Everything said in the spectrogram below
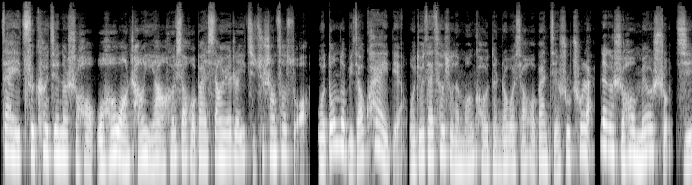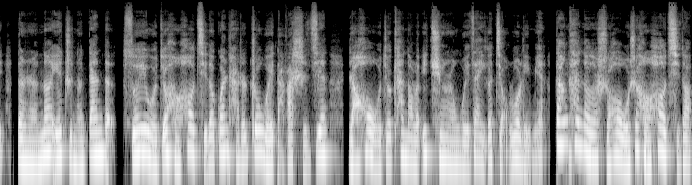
在一次课间的时候，我和往常一样和小伙伴相约着一起去上厕所。我动作比较快一点，我就在厕所的门口等着我小伙伴结束出来。那个时候没有手机，等人呢也只能干等，所以我就很好奇的观察着周围打发时间。然后我就看到了一群人围在一个角落里面。刚看到的时候，我是很好奇的，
